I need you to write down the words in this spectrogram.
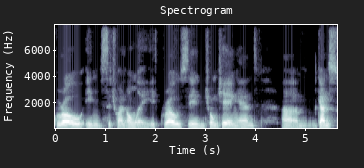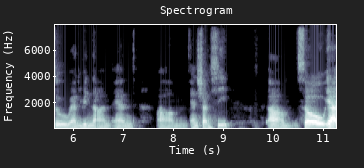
grow in Sichuan only. It grows in Chongqing and um, Gansu and Yunnan and um, and Shanxi. Um, so yeah,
